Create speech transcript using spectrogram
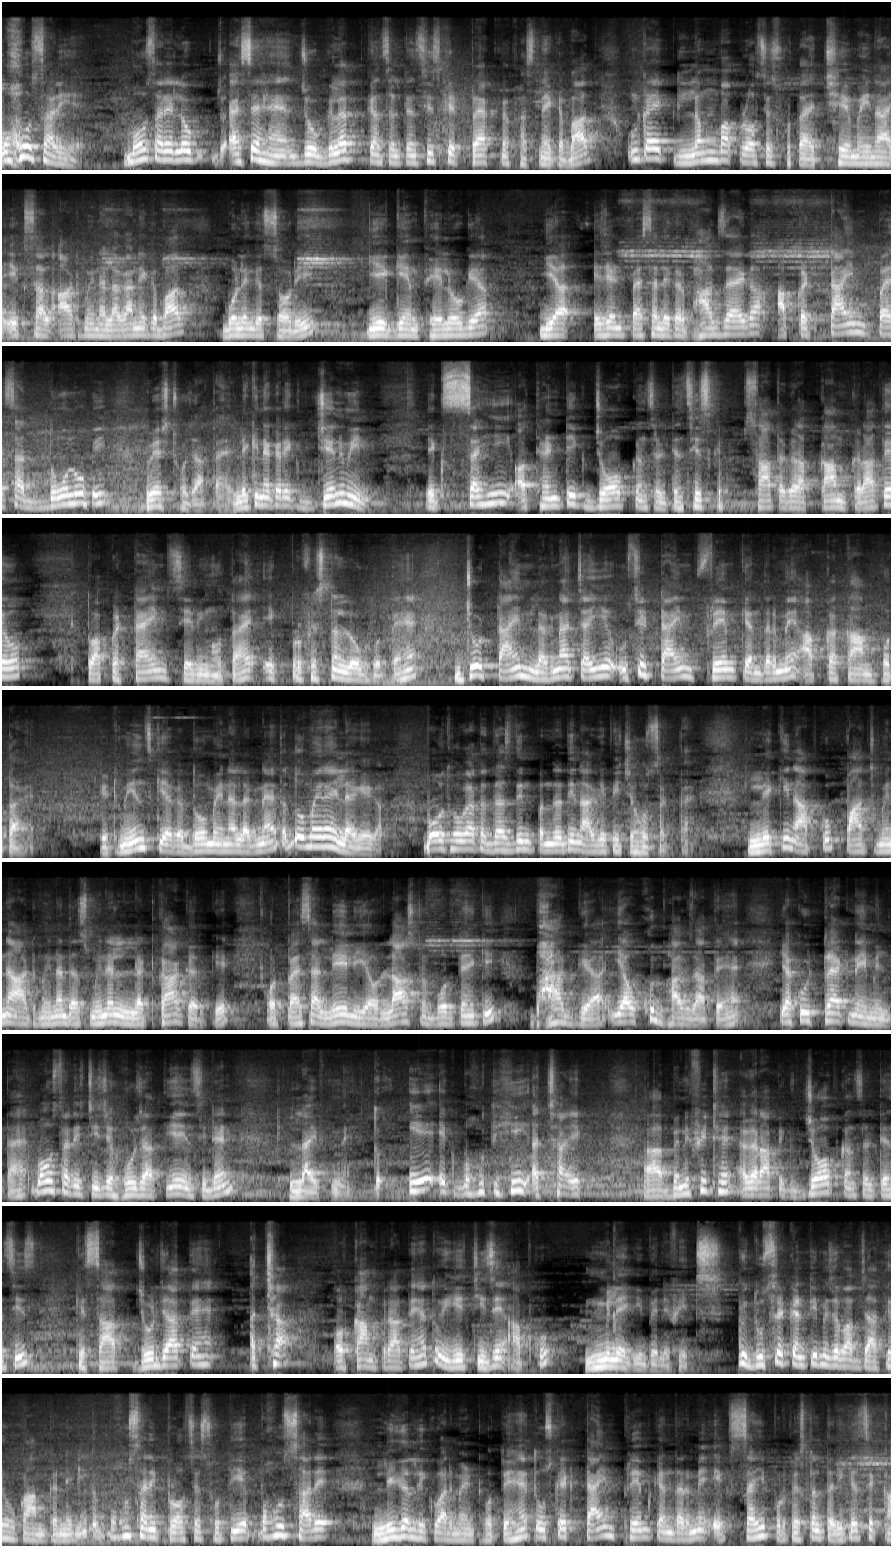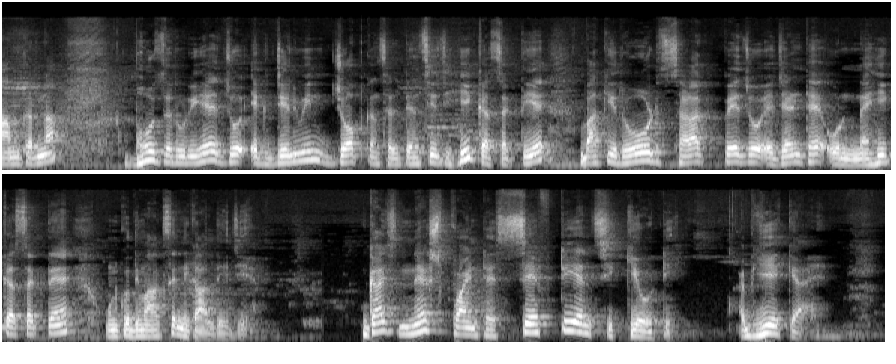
बहुत सारी है। बहुत सारे लोग जो ऐसे हैं जो गलत कंसल्टेंसीज के ट्रैप में फंसने के बाद, उनका एक लंबा प्रोसेस होता है। छः महीना, एक साल, आठ महीना लगाने के बाद बोलेंगे सॉरी ये गेम फेल हो गया या एजेंट पैसा लेकर भाग जाएगा। आपका टाइम पैसा दोनों ही वेस्ट हो जाता है। लेकिन अगर एक जेनविन एक सही ऑथेंटिक जॉब कंसल्टेंसीज के साथ अगर आप काम कराते हो तो आपका टाइम सेविंग होता है। एक प्रोफेशनल लोग होते हैं जो टाइम लगना चाहिए, उसी टाइम फ्रेम के अंदर में आपका काम होता है। इट मीन्स कि अगर दो महीना लगना है तो दो महीना ही लगेगा। बहुत होगा तो दस दिन, पंद्रह दिन आगे पीछे हो सकता है। लेकिन आपको पाँच महीना, आठ महीना, दस महीना लटका करके और पैसा ले लिया और लास्ट में बोलते हैं कि भाग गया या वो खुद भाग जाते हैं या कोई ट्रैक नहीं मिलता है, बहुत सारी चीज़ें हो जाती है इंसिडेंट लाइफ में। तो ये एक बहुत ही अच्छा एक बेनिफिट है। अगर आप एक जॉब कंसल्टेंसीज के साथ जुड़ जाते हैं अच्छा और काम कराते हैं तो ये चीज़ें आपको मिलेगी बेनिफिट्स क्योंकि दूसरे कंट्री में जब आप जाते हो काम करने के लिए तो बहुत सारी प्रोसेस होती है, बहुत सारे लीगल रिक्वायरमेंट होते हैं तो उसके एक टाइम फ्रेम के अंदर में एक सही प्रोफेशनल तरीके से काम करना बहुत ज़रूरी है, जो एक जेन्युइन जॉब कंसल्टेंसी ही कर सकती है। बाकी रोड, सड़क पे जो एजेंट है, वो नहीं कर सकते हैं, उनको दिमाग से निकाल दीजिए। गाइस नेक्स्ट पॉइंट है सेफ्टी एंड सिक्योरिटी अब ये क्या है?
